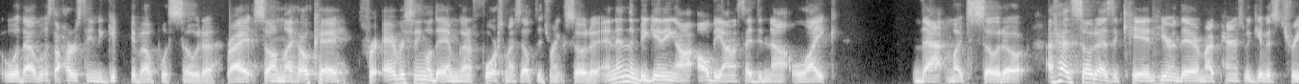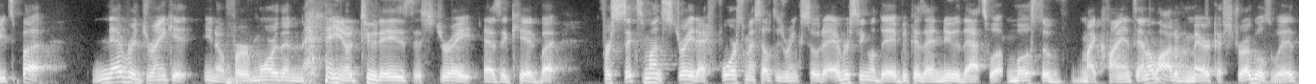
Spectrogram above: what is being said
well, that was the hardest thing to give up was soda, right? So I'm like, okay, for every single day, I'm going to force myself to drink soda. And in the beginning, I'll be honest, I did not like that much soda. I've had soda as a kid here and there. My parents would give us treats, but never drank it, you know, for more than, you know, two days straight as a kid. But for six months straight, I forced myself to drink soda every single day because I knew that's what most of my clients and a lot of America struggles with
